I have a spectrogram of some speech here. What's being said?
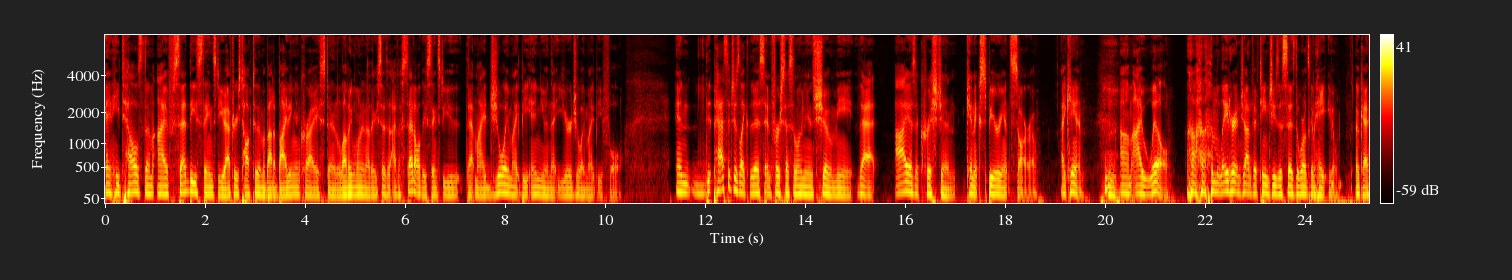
and he tells them, I've said these things to you after he's talked to them about abiding in Christ and loving one another. He says, I've said all these things to you that my joy might be in you and that your joy might be full. And the passages like this in First Thessalonians show me that I, as a Christian, can experience sorrow. I can. Um, I will. Um, later in John 15, Jesus says the world's going to hate you. Okay.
